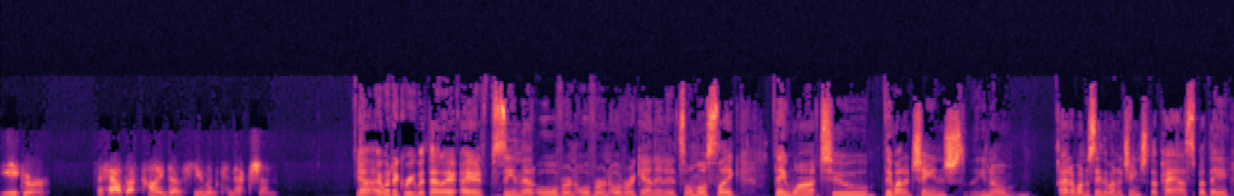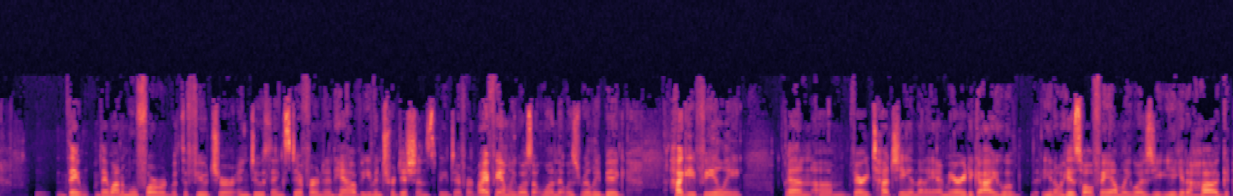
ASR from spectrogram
eager to have that kind of human connection. Yeah, I would agree with that. I, I have seen that over and over and over again, and it's almost like they want to they want to change. You know, I don't want to say they want to change the past, but they they they want to move forward with the future and do things different and have even traditions be different. My family wasn't one that was really big huggy feely and um, very touchy. And then I, I, married a guy who, you know, his whole family was you, you get a hug,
